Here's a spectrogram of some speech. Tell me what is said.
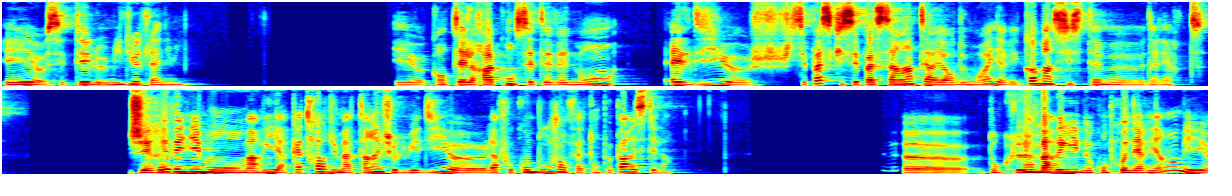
et c'était le milieu de la nuit. Et quand elle raconte cet événement, elle dit, euh, je ne sais pas ce qui s'est passé à l'intérieur de moi, il y avait comme un système euh, d'alerte. J'ai réveillé mon mari à 4 heures du matin et je lui ai dit, euh, là, faut qu'on bouge en fait, on ne peut pas rester là. donc le mari ne comprenait rien, mais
